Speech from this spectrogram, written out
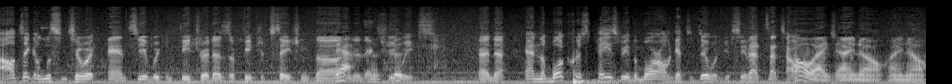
I'll take a listen to it and see if we can feature it as a featured station uh, Yeah, in the next few good. weeks. And uh, and the more Chris pays me, the more I'll get to do it. You see, that's that's how. Oh, I. I know, I know.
